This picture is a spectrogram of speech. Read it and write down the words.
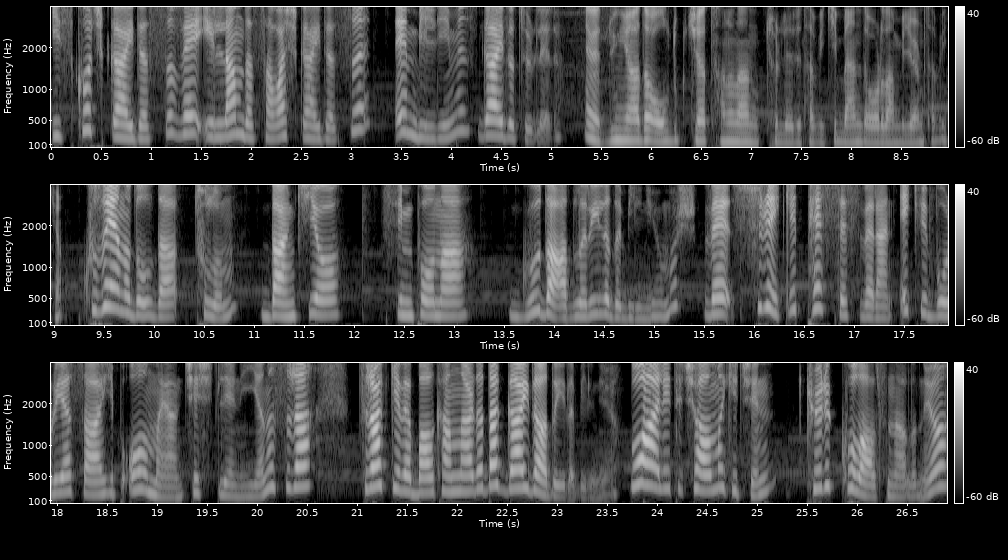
İskoç gaydası ve İrlanda savaş gaydası en bildiğimiz gayda türleri. Evet dünyada oldukça tanınan türleri tabii ki. Ben de oradan biliyorum tabii ki. Kuzey Anadolu'da tulum, dankio, simpona, Guda adlarıyla da biliniyormuş ve sürekli pes ses veren ek bir boruya sahip olmayan çeşitlerinin yanı sıra Trakya ve Balkanlarda da gayda adıyla biliniyor. Bu aleti çalmak için körük kol altına alınıyor.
